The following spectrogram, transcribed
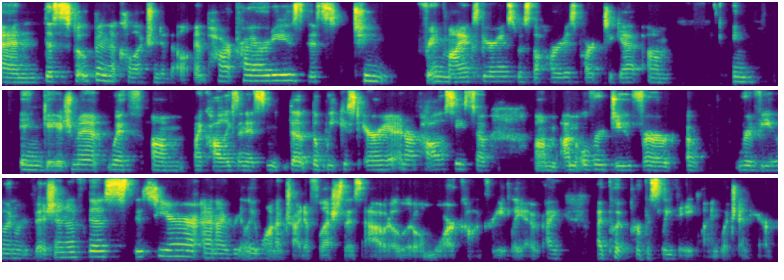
and the scope and the collection development part priorities, this to, in my experience, was the hardest part to get um, in, engagement with um, my colleagues and it's the, the weakest area in our policy. So um, I'm overdue for a review and revision of this this year. And I really want to try to flesh this out a little more concretely. I, I, I put purposely vague language in here.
